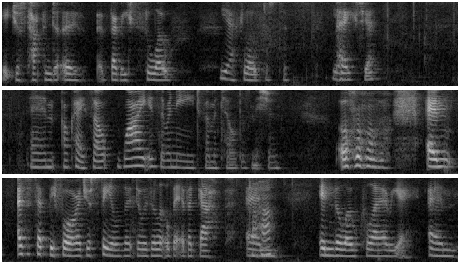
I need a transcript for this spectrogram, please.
It just happened at a, a very slow Yeah. slow Just to. Yeah. pace. Yeah. Um. Okay. So, why is there a need for Matilda's mission? Oh, um, as I said before, I just feel that there was a little bit of a gap um, Uh-huh. in the local area. Um,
